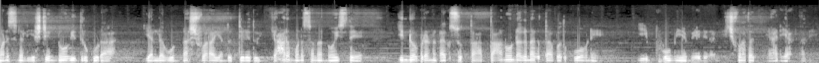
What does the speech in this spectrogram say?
ಮನಸ್ಸಿನಲ್ಲಿ ಎಷ್ಟೇ ನೋವಿದ್ರೂ ಕೂಡ ಎಲ್ಲವೂ ನಶ್ವರ ಎಂದು ತಿಳಿದು ಯಾರ ಮನಸ್ಸನ್ನು ನೋಯಿಸದೆ ಇನ್ನೊಬ್ಬರನ್ನು ನಗಿಸುತ್ತಾ ತಾನೂ ನಗನಗುತ್ತಾ ಬದುಕುವವನೇ ಈ ಭೂಮಿಯ ಮೇಲಿನ ನಿಜವಾದ ಜ್ಞಾನಿಯಾಗ್ತಾನೆ.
